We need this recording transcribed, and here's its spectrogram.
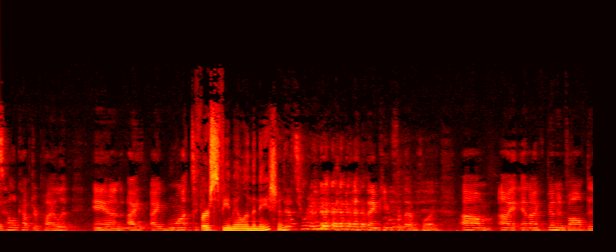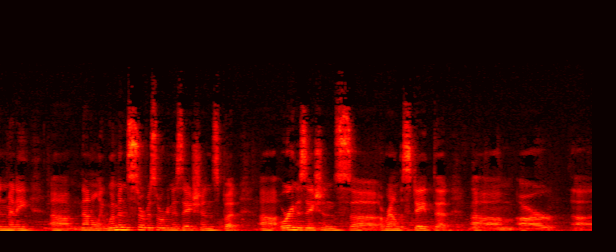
Right. helicopter pilot, and I, I want to First female in the nation. That's right. Thank you for that plug. Um, I and I've been involved in many, um, not only women's service organizations, but uh, organizations uh, around the state that um, are, uh,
